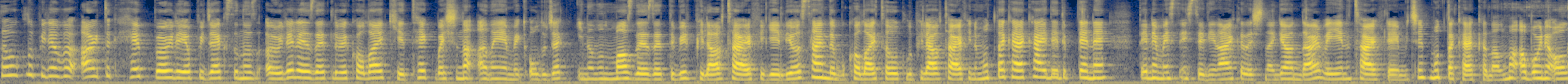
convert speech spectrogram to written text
Tavuklu pilavı artık hep böyle yapacaksınız. Öyle lezzetli ve kolay ki tek başına ana yemek olacak inanılmaz lezzetli bir pilav tarifi geliyor. Sen de bu kolay tavuklu pilav tarifini mutlaka kaydedip dene. Denemesini istediğin arkadaşına gönder ve yeni tariflerim için mutlaka kanalıma abone ol.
